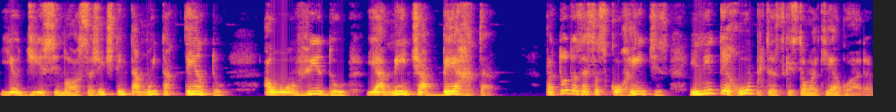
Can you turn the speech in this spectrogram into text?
e eu disse: nossa, a gente tem que estar muito atento ao ouvido e à mente aberta para todas essas correntes ininterruptas que estão aqui agora.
